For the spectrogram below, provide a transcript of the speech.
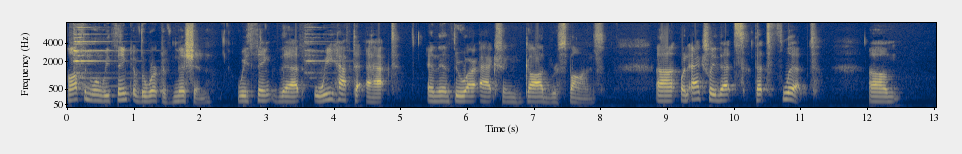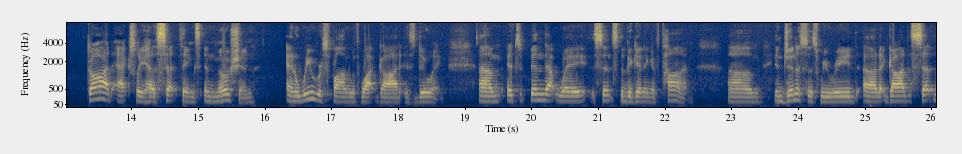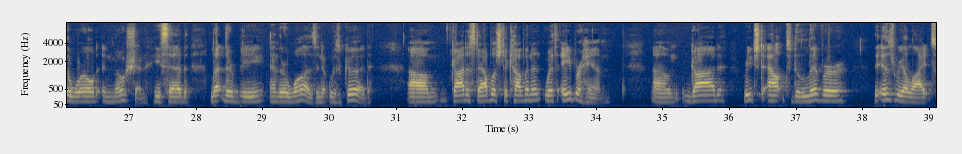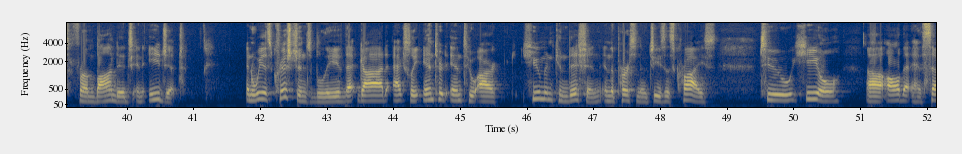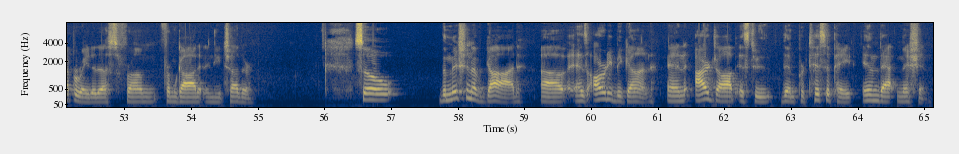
Often when we think of the work of mission, we think that we have to act and then through our action God responds. Uh, when actually that's, that's flipped. Um, God actually has set things in motion and we respond with what God is doing. Um, it's been that way since the beginning of time. Um, in Genesis, we read uh, that God set the world in motion. He said, Let there be, and there was, and it was good. Um, God established a covenant with Abraham. Um, God reached out to deliver the Israelites from bondage in Egypt. And we as Christians believe that God actually entered into our human condition in the person of Jesus Christ to heal uh, all that has separated us from, from God and each other. So the mission of God uh, has already begun, and our job is to then participate in that mission.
